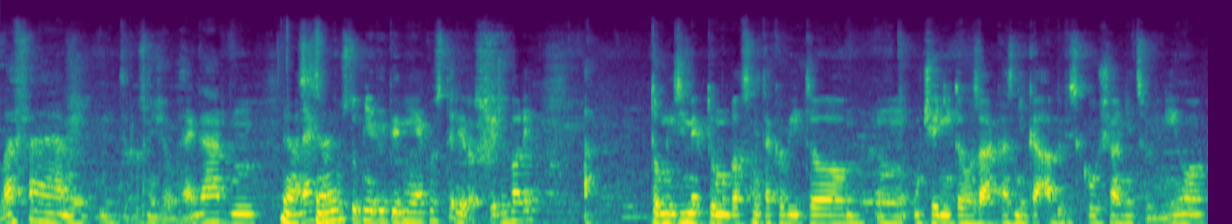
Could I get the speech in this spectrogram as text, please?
Lefe, mít, mít různý, že Hegarden. A nějak jsme postupně ty pivní jako styly rozšiřovali. A to míříme k tomu vlastně takový to um, učení toho zákazníka, aby vyzkoušel něco jiného.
